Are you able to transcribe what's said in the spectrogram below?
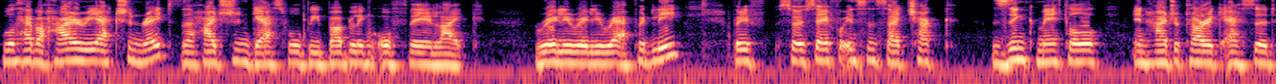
will have a high reaction rate. The hydrogen gas will be bubbling off there like really, really rapidly. But if, so say for instance, I chuck zinc metal in hydrochloric acid,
